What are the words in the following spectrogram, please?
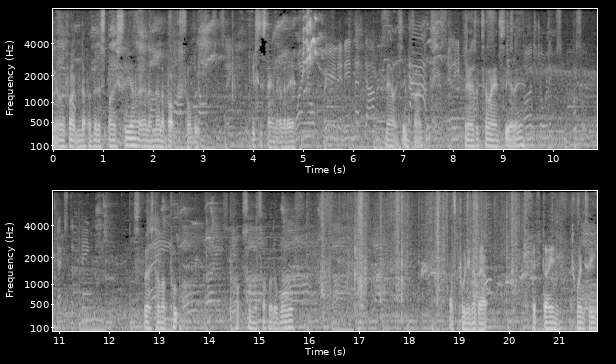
Now I've opened up a bit of space here, and another box of it used to stand over there. Now it's in focus. There's a Tillandsia there. It's the first time I've put pots on the top of the wall. I've put in about 15, 20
